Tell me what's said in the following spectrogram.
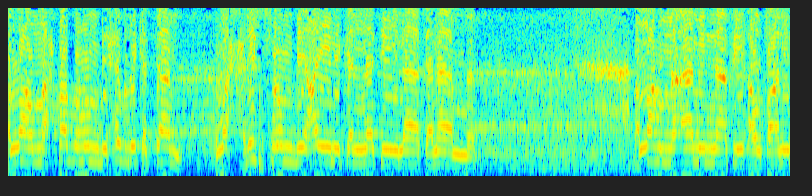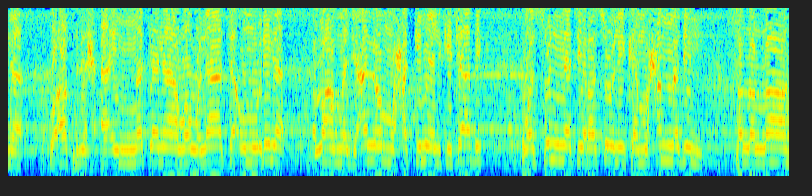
اللهم احفظهم بحفظك التام واحرسهم بعينك التي لا تنام. اللهم آمنا في أوطاننا وأصلح أئمتنا وولاة أمورنا اللهم اجعلهم محكمين لكتابك وسنة رسولك محمد صلى الله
